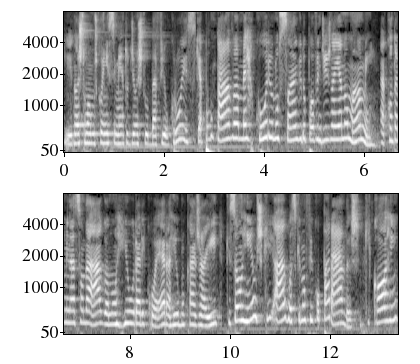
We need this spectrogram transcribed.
que nós tomamos conhecimento de um estudo da Fiocruz que apontava mercúrio no sangue do povo indígena Yanomami. A contaminação da água no rio Uraricoera, rio Mucajaí, que são rios que águas que não ficam paradas, que correm,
